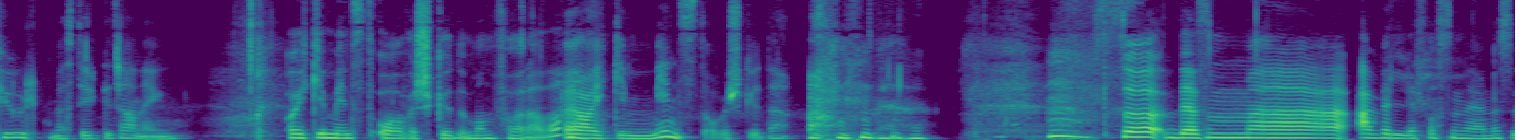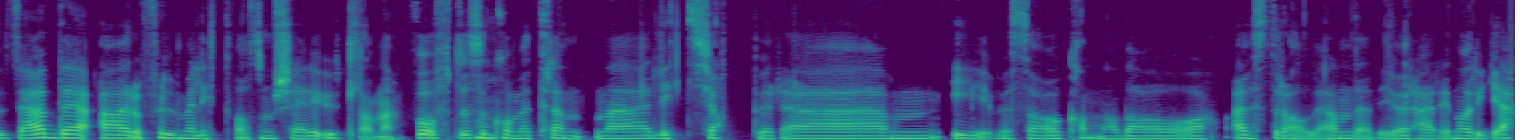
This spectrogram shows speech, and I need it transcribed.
kult med styrketrening. Og ikke minst overskuddet man får av det. Ja, ikke minst overskuddet. Så det som eh, er veldig fascinerende, syns jeg, det er å følge med litt hva som skjer i utlandet. For ofte så Mm. kommer trendene litt kjappere mm, i USA og Canada og Australia enn det de gjør her i Norge.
